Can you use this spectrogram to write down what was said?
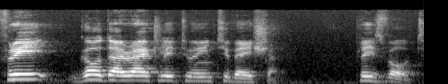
three, go directly to intubation. Please vote.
